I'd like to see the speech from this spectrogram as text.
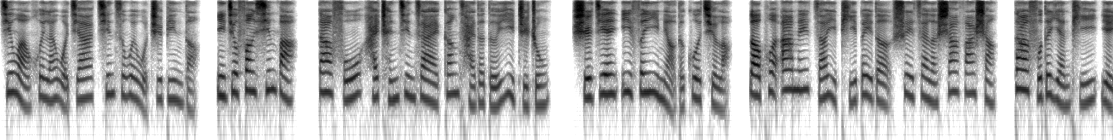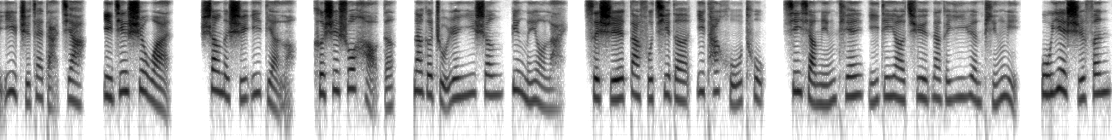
今晚会来我家亲自为我治病的，你就放心吧。大福还沉浸在刚才的得意之中，时间一分一秒的过去了，老婆阿梅早已疲惫的睡在了沙发上，大福的眼皮也一直在打架。已经是晚上的十一点了，可是说好的那个主任医生并没有来，此时大福气得一塌糊涂。心想明天一定要去那个医院评理。午夜时分，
